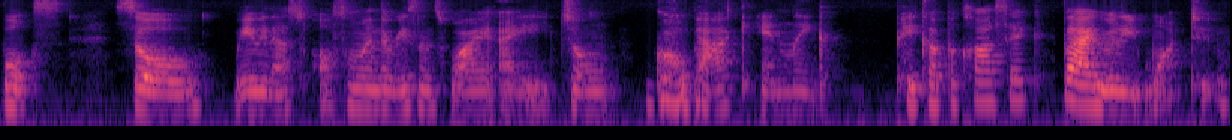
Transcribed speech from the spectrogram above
books so maybe that's also one of the reasons why I don't go back and like pick up a classic but I really want to.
